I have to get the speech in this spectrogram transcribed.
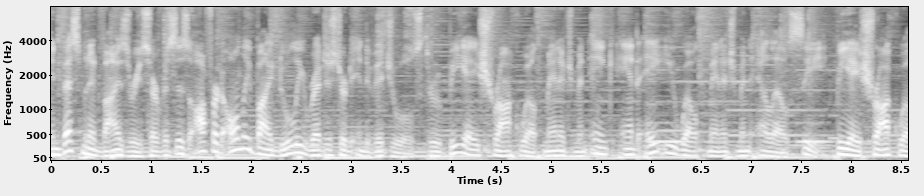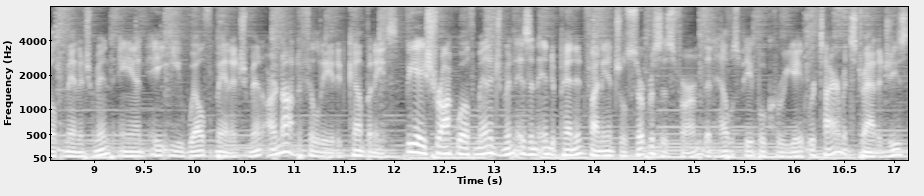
Investment advisory services offered only by duly registered individuals through B.A. Schrock Wealth Management Inc. and A.E. Wealth Management LLC. B.A. Schrock Wealth Management and A.E. Wealth Management are not affiliated companies. B.A. Schrock Wealth Management is an independent financial services firm that helps people create retirement strategies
